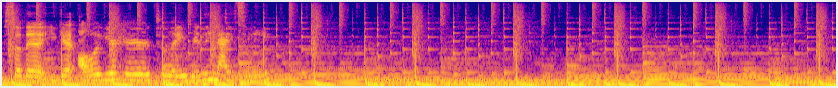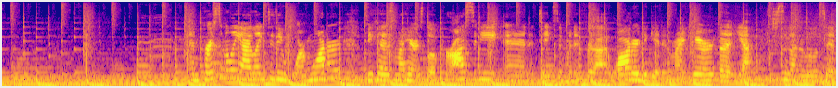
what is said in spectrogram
so that you get all of your hair to lay really nicely. And personally, I like to do warm water because my hair is low porosity and it takes a minute for that water to get in my hair. But yeah, just another little tip.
